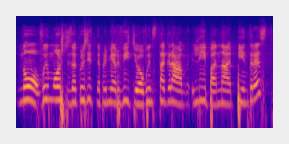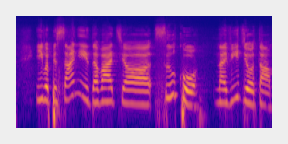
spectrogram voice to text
но вы можете загрузить, например, видео в Instagram либо на Pinterest и в описании давать э, ссылку на видео там.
